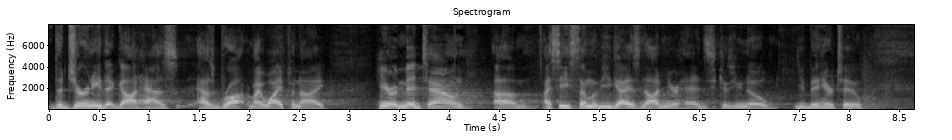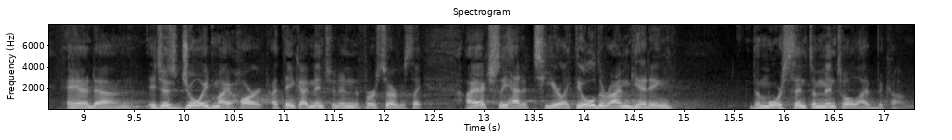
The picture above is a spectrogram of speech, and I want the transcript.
the journey that God has, has brought my wife and I here in Midtown. Um, I see some of you guys nodding your heads because you know you've been here too. And um, it just joyed my heart. I think I mentioned it in the first service. Like, I actually had a tear. Like, the older I'm getting, the more sentimental I've become.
